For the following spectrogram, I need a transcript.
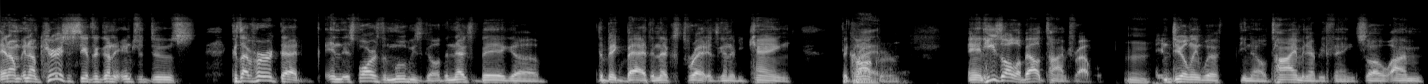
and I'm and I'm curious to see if they're going to introduce because I've heard that in as far as the movies go, the next big uh the big bad, the next threat is going to be Kang, the Right. Conqueror, and he's all about time travel Mm. and dealing with you know time and everything. So I'm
